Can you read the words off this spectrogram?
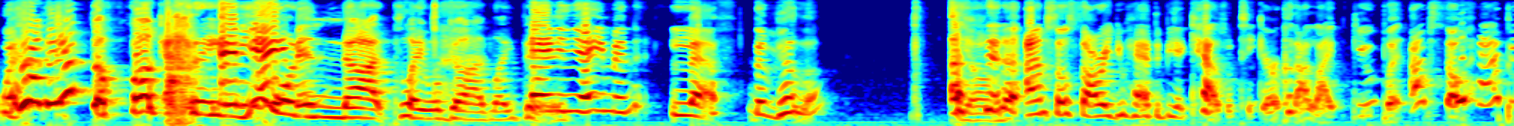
Girl, get the fuck out of here. And you will Yamen. not play with God like this. and Yamen left the villa. Asita, I'm so sorry you had to be a casualty girl because I like you, but I'm so happy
